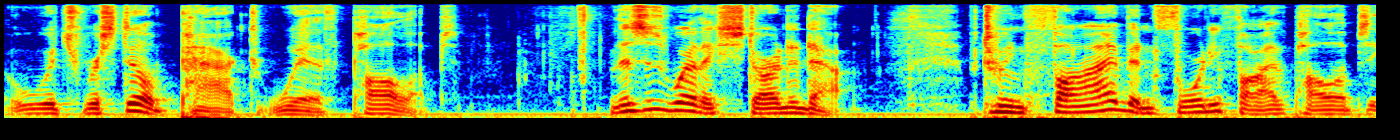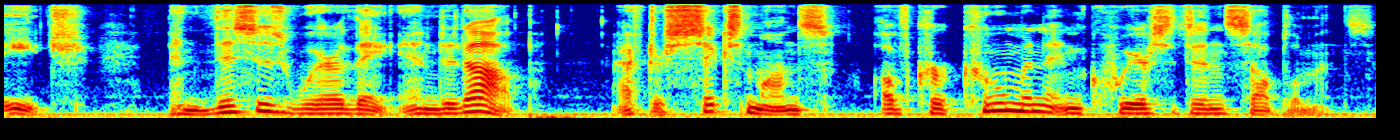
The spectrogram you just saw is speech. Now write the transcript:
which were still packed with polyps. This is where they started out, between 5 and 45 polyps each, and this is where they ended up after six months of curcumin and quercetin supplements.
